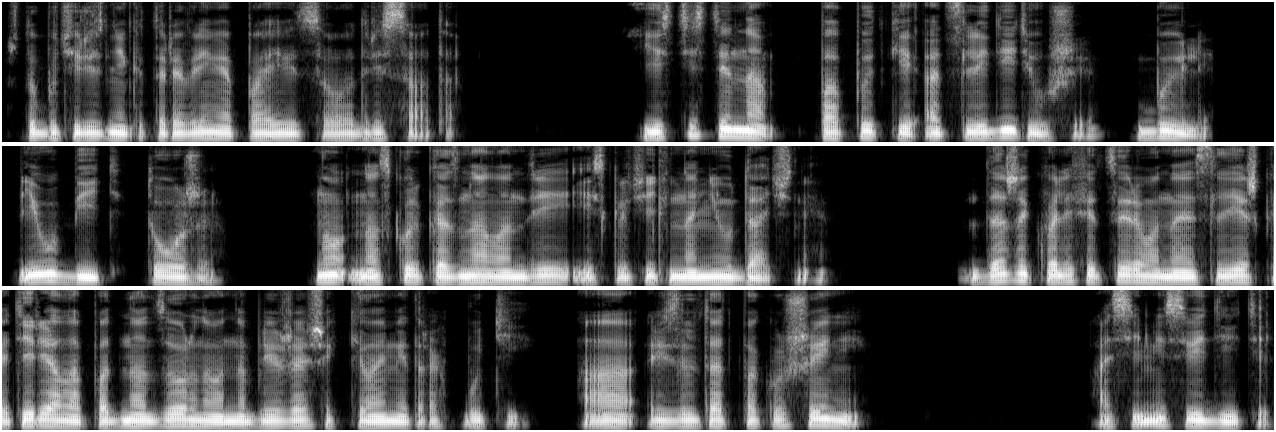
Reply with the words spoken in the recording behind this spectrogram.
чтобы через некоторое время появиться у адресата. Естественно, попытки отследить уши были. И убить тоже. Но, насколько знал Андрей, исключительно неудачные. Даже квалифицированная слежка теряла поднадзорного на ближайших километрах пути. А результат покушений? О семи свидетель.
